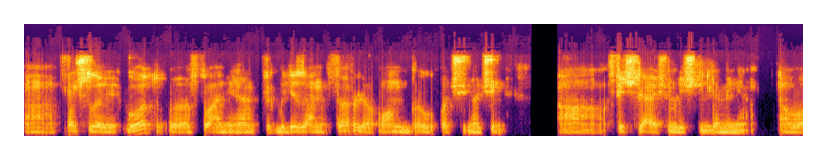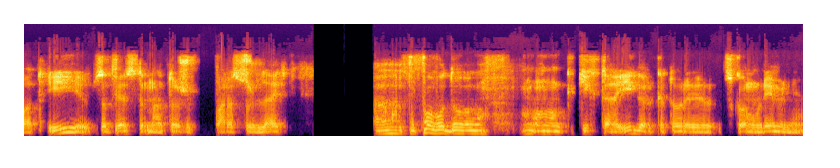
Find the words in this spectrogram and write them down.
а, прошлый год а, в плане как бы дизайна Ферли, он был очень-очень а, впечатляющим лично для меня. Вот. И, соответственно, тоже порассуждать по поводу каких-то игр, которые в скором времени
